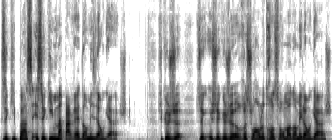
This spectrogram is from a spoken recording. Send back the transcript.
ce qui passe et ce qui m'apparaît dans mes langages. Ce que, je, ce, que je reçois en le transformant dans mes langages,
